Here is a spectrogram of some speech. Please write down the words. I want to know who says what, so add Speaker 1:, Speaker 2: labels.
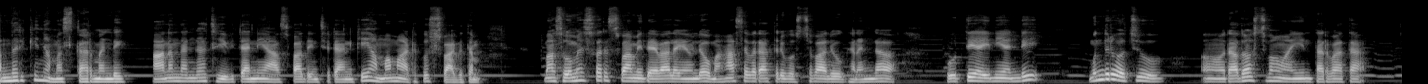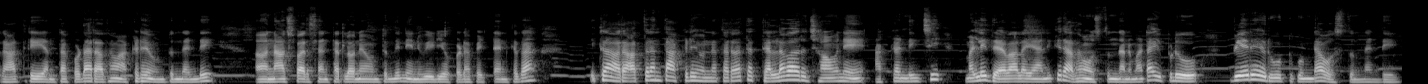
Speaker 1: అందరికీ నమస్కారం అండి ఆనందంగా జీవితాన్ని ఆస్వాదించడానికి అమ్మ మాటకు స్వాగతం. మా సోమేశ్వర స్వామి దేవాలయంలో మహాశివరాత్రి ఉత్సవాలు ఘనంగా పూర్తి అయినాయండి. ముందు రోజు రథోత్సవం అయిన తర్వాత రాత్రి అంతా కూడా రథం అక్కడే ఉంటుందండి. నాచువారి సెంటర్లోనే ఉంటుంది. నేను వీడియో కూడా పెట్టాను కదా. ఇక రాత్రంతా అక్కడే ఉన్న తర్వాత తెల్లవారుజామునే అక్కడి నుంచి మళ్ళీ దేవాలయానికి రథం వస్తుందన్నమాట. ఇప్పుడు వేరే రూట్ గుండా వస్తుందండి.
